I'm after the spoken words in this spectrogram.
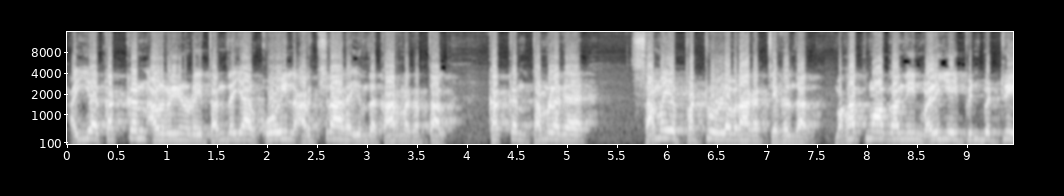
ஐயா கக்கன் அவர்களினுடைய தந்தையார் கோயில் அர்ச்சராக இருந்த காரணத்தால் கக்கன் தமிழக சமயப்பற்றுள்ளவராக திகழ்ந்தார். மகாத்மா காந்தியின் வழியை பின்பற்றி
